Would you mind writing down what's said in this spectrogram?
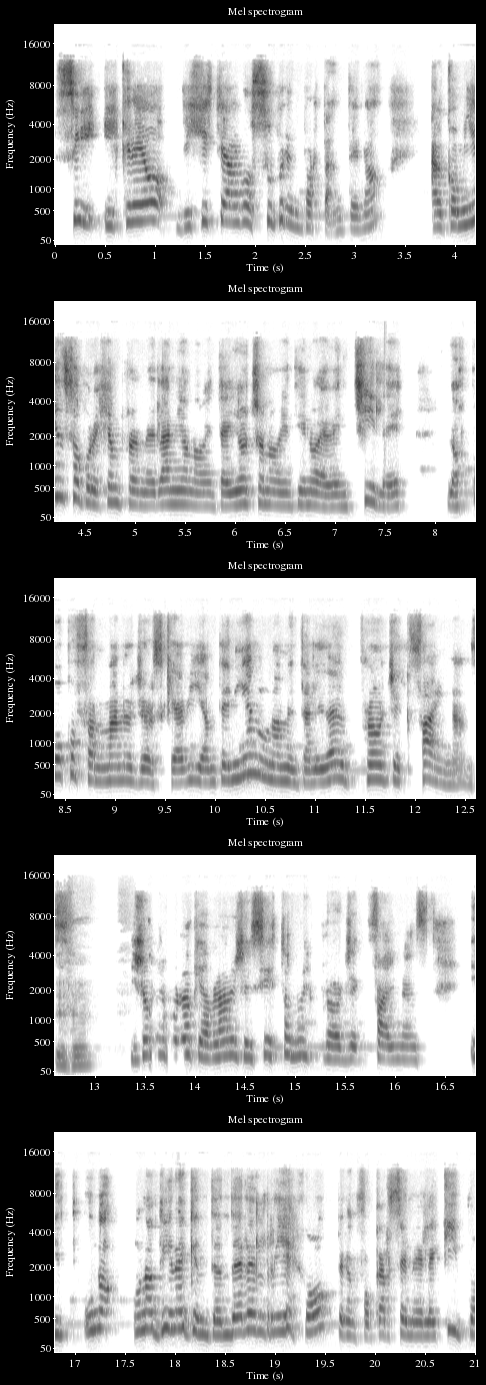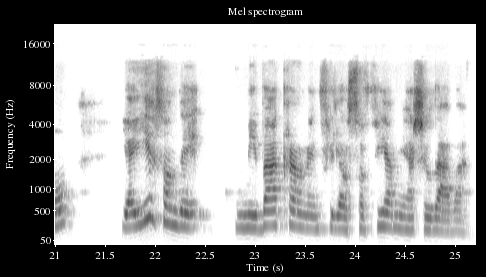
Sí, y creo, dijiste algo súper importante, ¿no? Al comienzo, por ejemplo, en el año 98-99 en Chile, los pocos fund managers que habían tenían una mentalidad de project finance. Y yo me acuerdo que hablaba y yo decía, esto no es project finance. Y uno, uno tiene que entender el riesgo, pero enfocarse en el equipo. Y ahí es donde mi background en filosofía me ayudaba.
